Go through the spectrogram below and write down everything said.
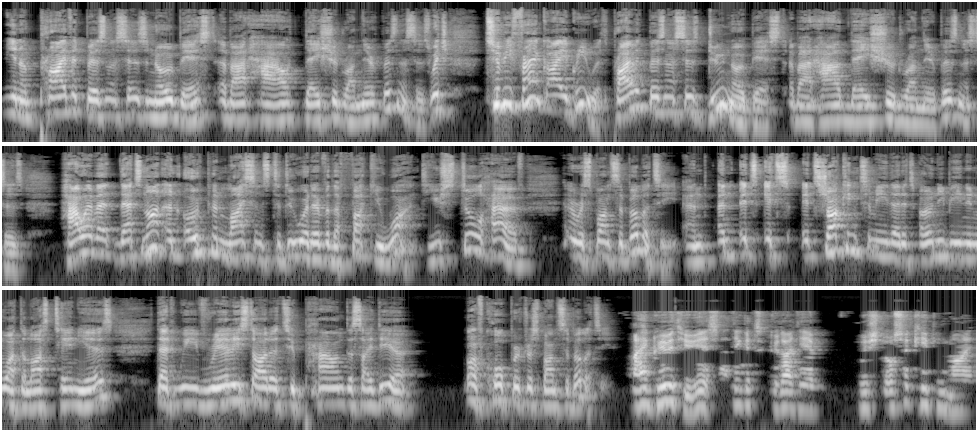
you know, private businesses know best about how they should run their businesses, which, to be frank, I agree with. Private businesses do know best about how they should run their businesses. However, that's not an open license to do whatever the fuck you want. You still have a responsibility. And, and it's, it's, it's shocking to me that it's only been in what, the last 10 years that we've really started to pound this idea of corporate responsibility. I agree with you, yes. I think it's a good idea. We should also keep in mind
